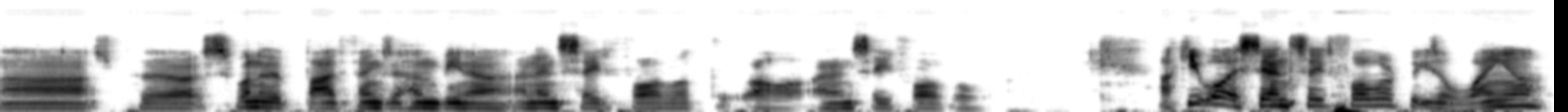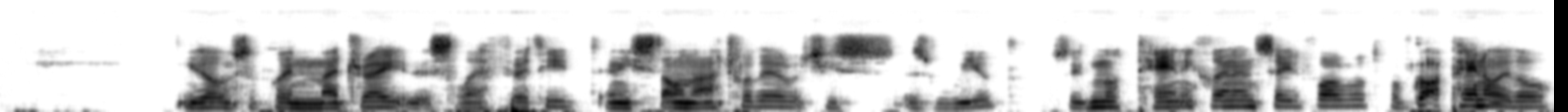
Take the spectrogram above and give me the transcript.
Uh, that's poor. It's one of the bad things of him being a, an inside forward. Oh, an inside forward. I keep wanting to say inside forward, but he's a winger. He's also playing mid right that's left footed, and he's still natural there, which is, is weird. So he's not technically an inside forward. We've got a penalty though.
